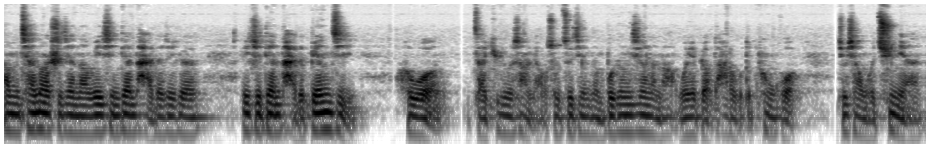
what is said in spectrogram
那么前段时间呢，微信电台的这个励志电台的编辑和我在 QQ 上聊，说最近怎么不更新了呢？我也表达了我的困惑。就像我去年。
